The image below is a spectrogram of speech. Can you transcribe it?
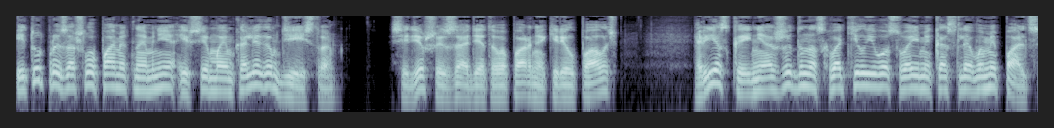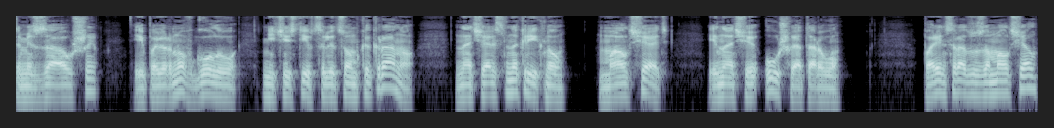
И тут произошло памятное мне и всем моим коллегам действо. Сидевший сзади этого парня Кирилл Палыч резко и неожиданно схватил его своими костлявыми пальцами за уши и, повернув голову нечестивца лицом к экрану, начальственно крикнул «Молчать, иначе уши оторву». Парень сразу замолчал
